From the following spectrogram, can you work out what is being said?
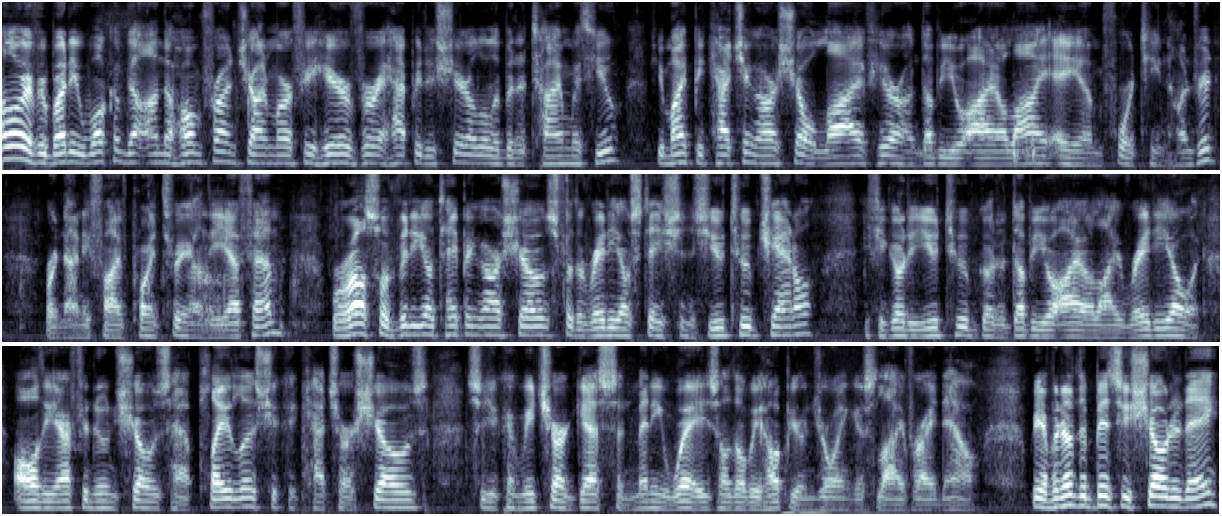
Hello, everybody. Welcome to On the Home Front. John Murphy here. Very happy to share a little bit of time with you. You might be catching our show live here on WILI AM 1400 or 95.3 on the FM. We're also videotaping our shows for the radio station's YouTube channel. If you go to YouTube, go to WILI Radio, and all the afternoon shows have playlists. You can catch our shows so you can reach our guests in many ways, although we hope you're enjoying us live right now. We have another busy show today.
